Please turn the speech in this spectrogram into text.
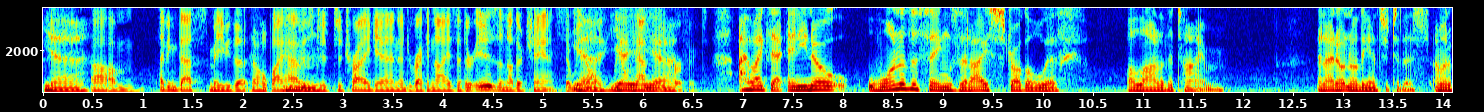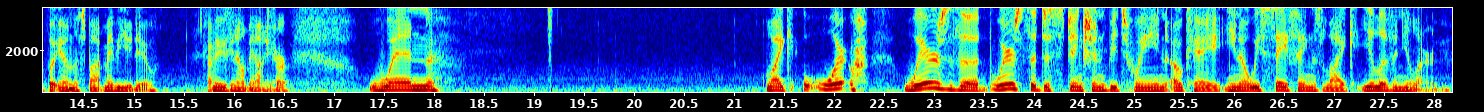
Yeah. um, I think that's maybe the, the hope I have is to, to try again and to recognize that there is another chance that we yeah, don't, we yeah, don't yeah, have to be perfect. I like that. And you know, one of the things that I struggle with a lot of the time, and I don't know the answer to this. I'm going to put you on the spot. Maybe you do. Okay. Maybe you can help me out here. Sure. When, like, where, where's the where's the distinction between okay, you know, we say things like "you live and you learn,"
